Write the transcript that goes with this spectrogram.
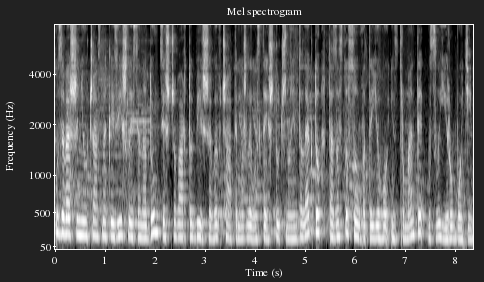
У завершенні учасники зійшлися на думці, що варто більше вивчати можливостей штучного інтелекту та застосовувати його інструменти у своїй роботі.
